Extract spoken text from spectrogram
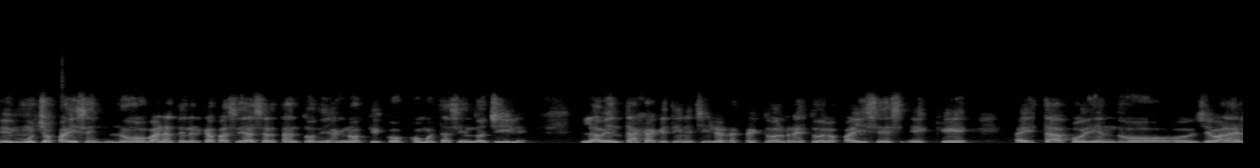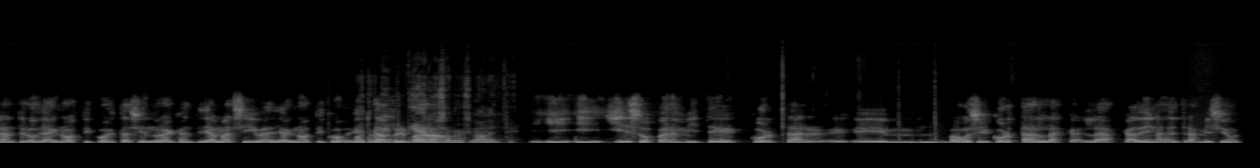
en muchos países no van a tener capacidad de hacer tantos diagnósticos como está haciendo Chile. La ventaja que tiene Chile respecto del resto de los países es que está pudiendo llevar adelante los diagnósticos, está haciendo una cantidad masiva de diagnósticos, está preparado aproximadamente. Y, eso permite cortar, eh, em, vamos a decir, cortar las, las cadenas de transmisión.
